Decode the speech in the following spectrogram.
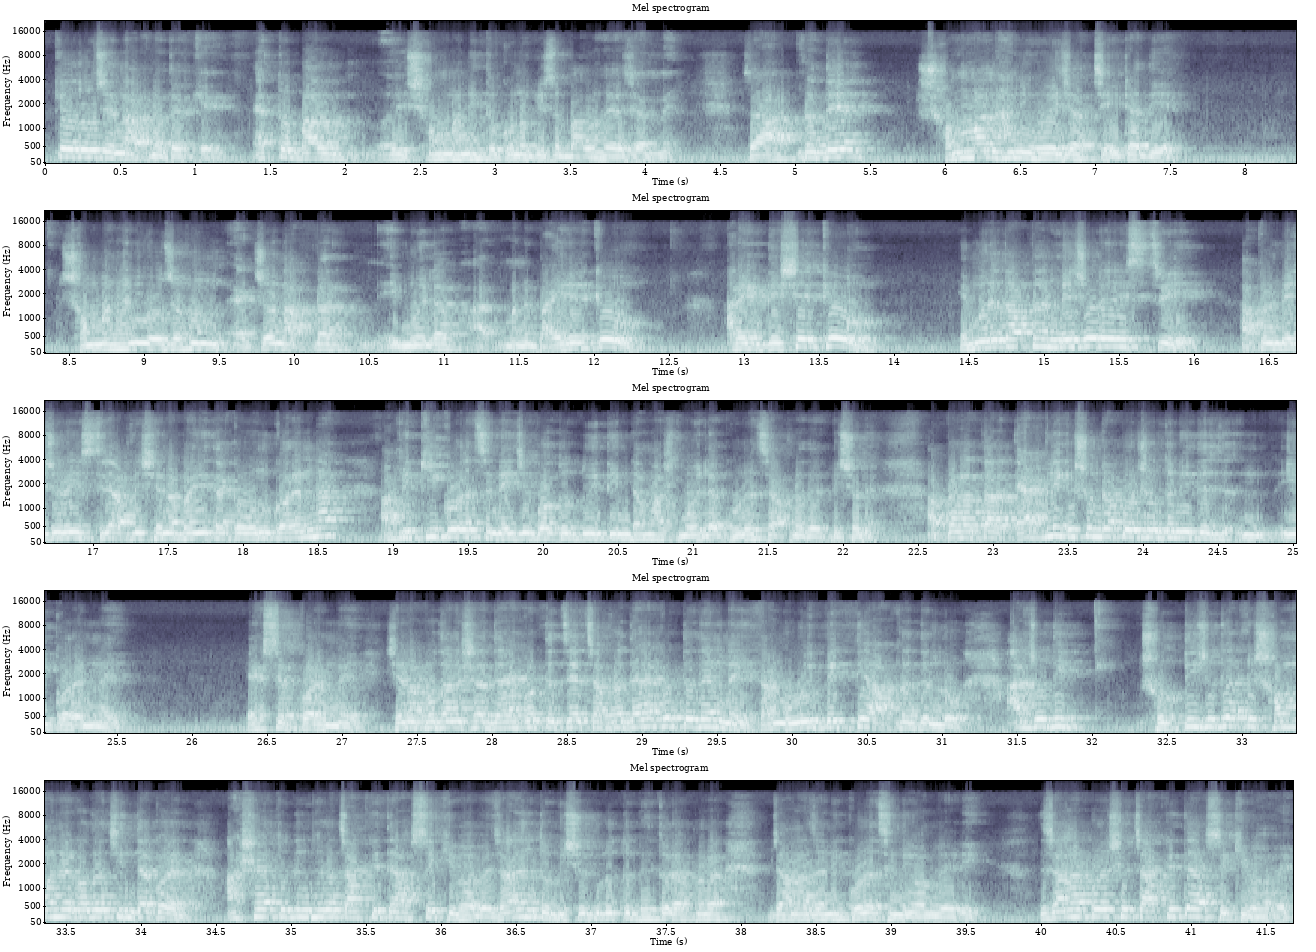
কেউ দোচে না আপনাদেরকে। এত বাল সম্মানিত কোনো কিছু বাল হয়ে যান নাই। যা আপনাদের সম্মানহানি হয়ে যাচ্ছে এটা দিয়ে। সম্মানহানি ও যখন একজন আপনার এই মহিলা মানে বাইরের কেউ, আরেক দেশের কেউ এর মধ্যে তো আপনার মেজরের স্ত্রী। আপনার মেজরের স্ত্রী, আপনি সেনাবাহিনী তাকে ওন করেন না। আপনি কি করেছেন? এই যে গত দুই, তিনটা মাস মহিলা ঘুরেছে আপনাদের পিছনে। আপনারা তার অ্যাপ্লিকেশনটা পর্যন্ত নিতে ই করেন নাই অ্যাকসেপ্ট করেন নাই। সেনা প্রধানের সাথে দেখা করতে চেয়েছে, আপনারা দেখা করতে দেন নাই, কারণ ওই ব্যক্তি আপনাদের লোক। আর যদি সত্যি যদি আপনি সম্মানের কথা চিন্তা করেন, আশা এতদিন ধরে চাকরিতে আসে কীভাবে? জানেন তো বিষয়গুলো তো ভেতরে আপনারা জানাজানি করেছেনই অলরেডি জানার পরে সে চাকরিতে আসে কীভাবে?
